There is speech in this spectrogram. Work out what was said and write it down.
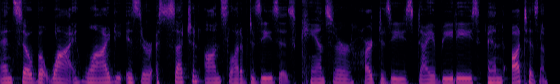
And so, but why? Why do, is there a, such an onslaught of diseases? Cancer, heart disease, diabetes, and autism.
